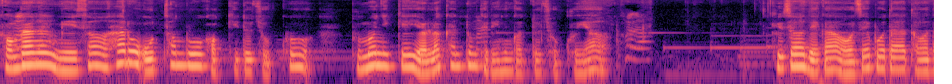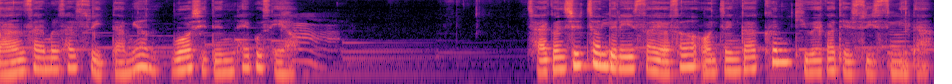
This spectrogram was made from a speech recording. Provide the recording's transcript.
건강을 위해서 하루 5,000보 걷기도 좋고, 부모님께 연락 한 통 드리는 것도 좋고요. 그저 내가 어제보다 더 나은 삶을 살 수 있다면 무엇이든 해보세요. 작은 실천들이 쌓여서 언젠가 큰 기회가 될 수 있습니다.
